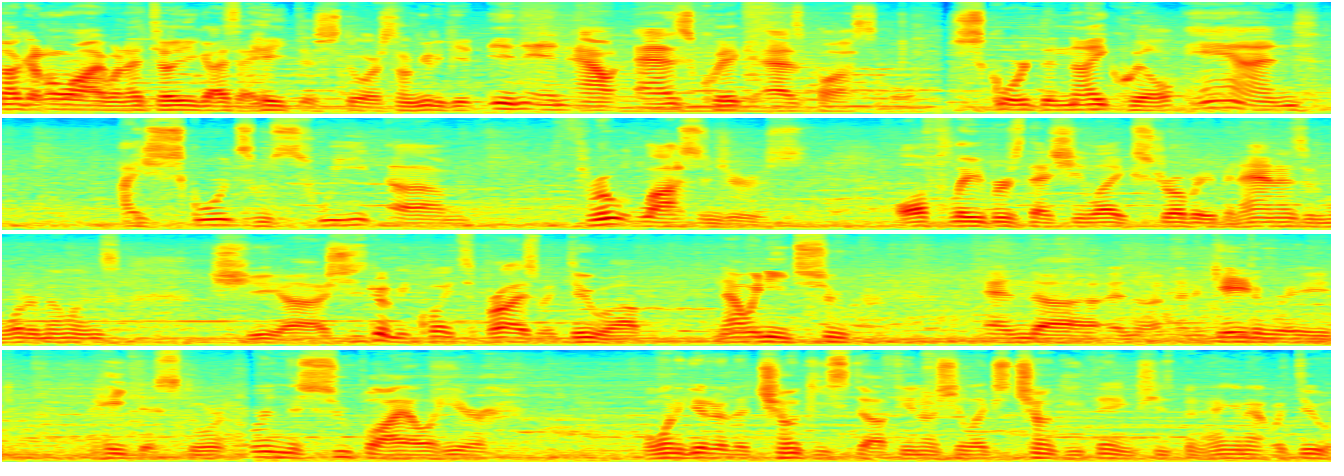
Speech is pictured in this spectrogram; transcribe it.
Not gonna lie, when I tell you guys I hate this store, so I'm gonna get in and out as quick as possible. Scored the NyQuil and I scored some sweet um, throat lozenges. All flavors that she likes, strawberry bananas and watermelons. She, uh, she's gonna be quite surprised with Doo Now we need soup and, uh, and, a, and a Gatorade. I hate this store. We're in the soup aisle here. I wanna get her the chunky stuff. You know, she likes chunky things. She's been hanging out with Doo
